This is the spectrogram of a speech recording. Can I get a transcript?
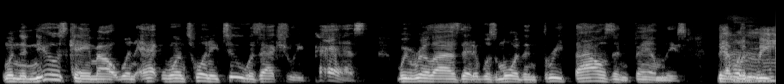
When the news came out, when Act 122 was actually passed, we realized that it was more than 3,000 families that would reap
